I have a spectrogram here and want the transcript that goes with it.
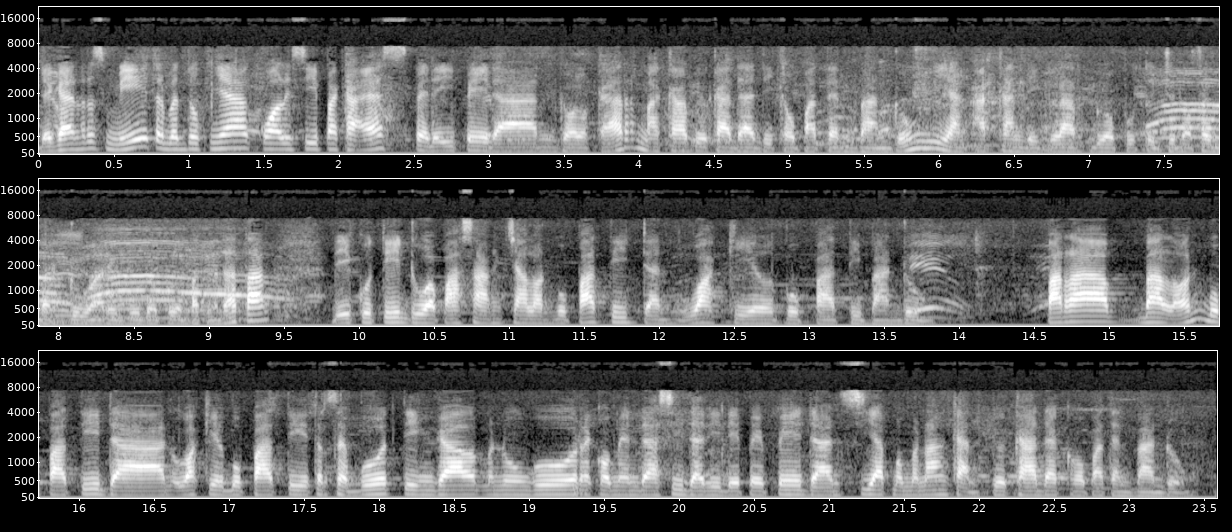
Dengan resmi terbentuknya koalisi PKS, PDIP, dan Golkar, maka pilkada di Kabupaten Bandung yang akan digelar 27 November 2024 mendatang diikuti dua pasang calon bupati dan wakil bupati Bandung. Para balon bupati dan wakil bupati tersebut tinggal menunggu rekomendasi dari DPP dan siap memenangkan pilkada Kabupaten Bandung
